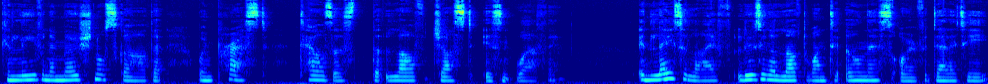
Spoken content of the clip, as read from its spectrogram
can leave an emotional scar that, when pressed, tells us that love just isn't worth it. In later life, losing a loved one to illness or infidelity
